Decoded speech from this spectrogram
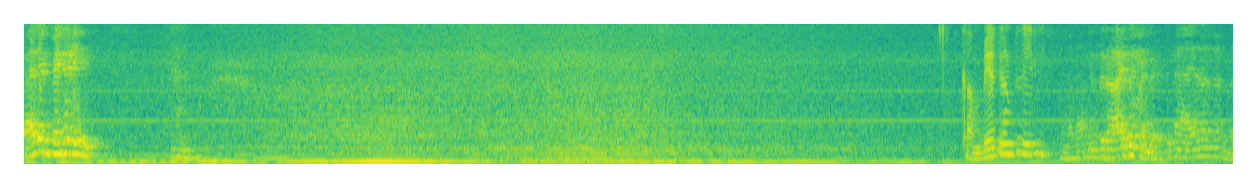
കാര്യം പേടി കമ്പിയൊക്കെ ഉണ്ട് കയ്യിൽ. എന്തൊരു ആയുധം വേണ്ടേ? പിന്നെ ആയതൊക്കെ ഉണ്ട്.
